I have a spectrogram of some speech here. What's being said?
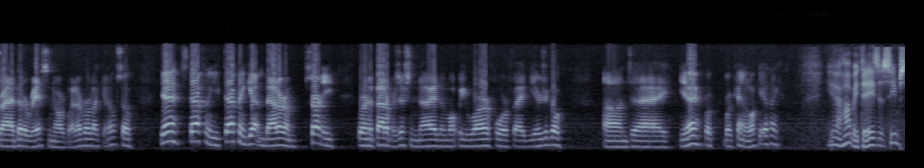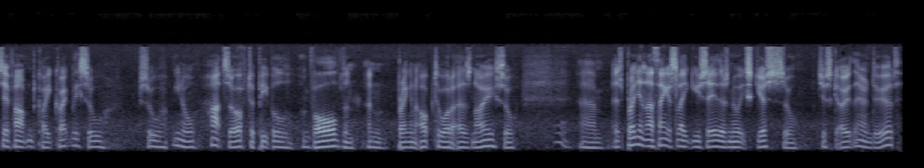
try a bit of racing or whatever, like you know. So yeah, it's definitely definitely getting better. I'm certainly we're in a better position now than what we were four or five years ago, and uh, yeah, we're we're kind of lucky, I think. Yeah, happy days. It seems to have happened quite quickly. So, so you know, hats off to people involved and, and bringing it up to what it is now. So, yeah. um, it's brilliant. I think it's like you say, there's no excuse. So just get out there and do it.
